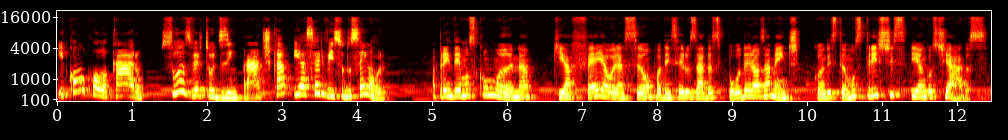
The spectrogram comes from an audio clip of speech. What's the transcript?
e como colocaram suas virtudes em prática e a serviço do Senhor. Aprendemos com Ana, que a fé e a oração podem ser usadas poderosamente quando estamos tristes e angustiadas.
